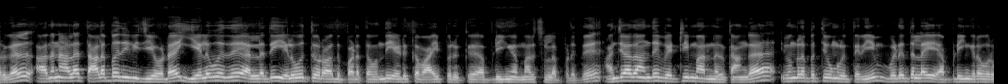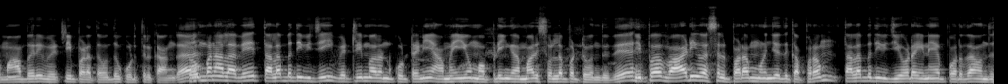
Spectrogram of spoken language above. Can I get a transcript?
அவர்கள் அதனால் தளபதி விஜயோட எழுபது அல்லது எழுபத்தோராவது படத்தை வந்து எடுக்க வாய்ப்பு இருக்குது அப்படிங்கிற மாதிரி சொல்லப்படுது. அஞ்சாவது வந்து வெற்றிமாறன் இருக்காங்க. இவங்களை பற்றி உங்களுக்கு தெரியும். விடுதலை அப்படிங்கிற ஒரு மாபெரும் வெற்றி படத்தை வந்து கொடுத்துருக்காங்க. ரொம்ப நாளாகவே தளபதி விஜய் வெற்றிமாறன் கூட்டணி அமையும் அப்படிங்கிற மாதிரி சொல்லப்பட்டு வந்தது. இப்போ வாடிவாசல் படம் முடிஞ்சதுக்கு அப்புறம் தளபதி விஜயோட இணைய போகிறதா வந்து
